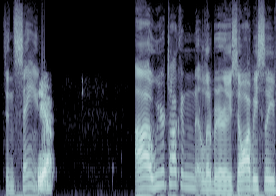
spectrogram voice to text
It's insane. Yeah. Uh, we were talking a little bit earlier. So obviously,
